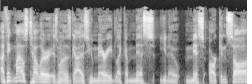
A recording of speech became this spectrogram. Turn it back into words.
I think Miles Teller is one of those guys who married like a Miss, you know, Miss Arkansas,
